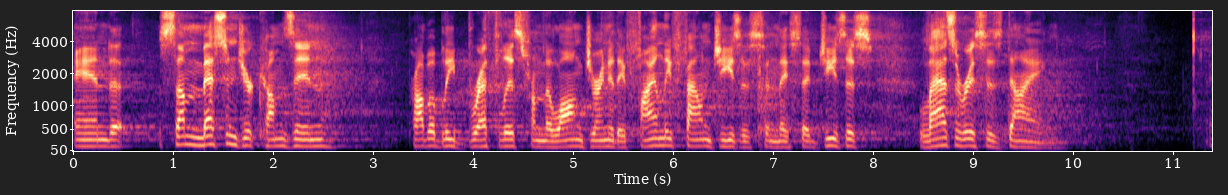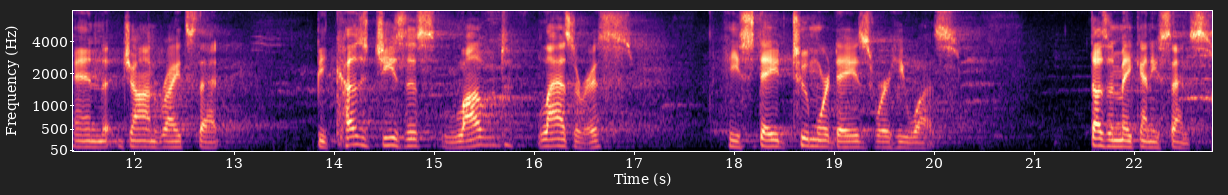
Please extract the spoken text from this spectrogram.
And some messenger comes in, probably breathless from the long journey. They finally found Jesus and they said, Jesus, Lazarus is dying. And John writes that because Jesus loved Lazarus, he stayed two more days where he was. Doesn't make any sense.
